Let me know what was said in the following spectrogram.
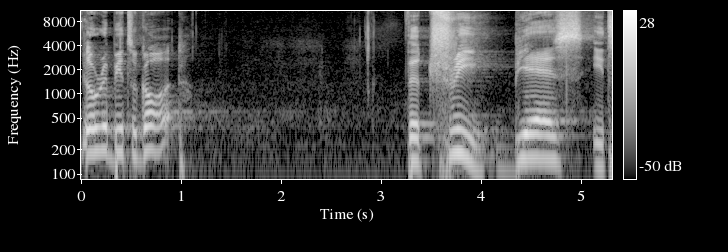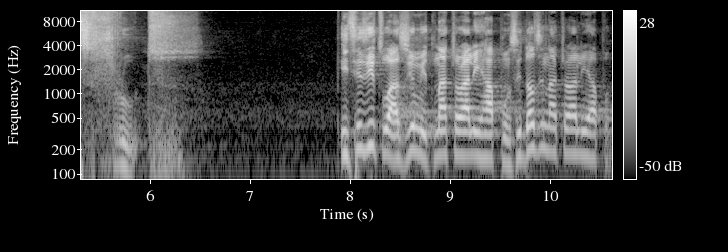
Glory be to God the tree bears its fruit. It's easy to assume it naturally happens. It doesn't naturally happen.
